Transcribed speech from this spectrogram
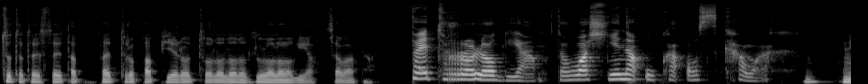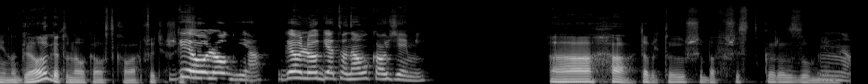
co to, to jest ta petropapierotolologia cała ta? Petrologia to właśnie nauka o skałach. Nie no, geologia to nauka o skałach przecież jest. Geologia. Geologia to nauka o ziemi. Aha, dobra, to już chyba wszystko rozumiem. No.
